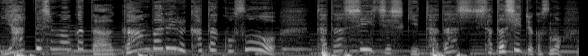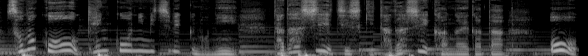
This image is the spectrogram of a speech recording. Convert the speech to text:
やってしまう方頑張れる方こそ正しい知識正し正しいというかそのその子を健康に導くのに正しい知識正しい考え方を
